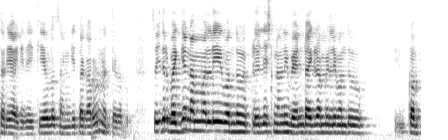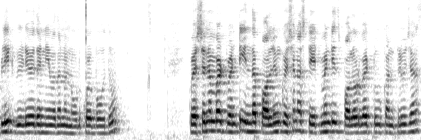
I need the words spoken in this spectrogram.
ಸರಿಯಾಗಿದೆ, ಕೇವಲ ಸಂಗೀತಗಾರರು, ನೃತ್ಯಗಾರರು. ಸೊ ಇದ್ರ ಬಗ್ಗೆ ನಮ್ಮಲ್ಲಿ ಒಂದು ಪ್ಲೇಲಿಸ್ಟ್ನಲ್ಲಿ ವೆನ್ ಡೈಗ್ರಾಮಲ್ಲಿ ಒಂದು ಕಂಪ್ಲೀಟ್ ವಿಡಿಯೋ ಇದೆ, ನೀವು ಅದನ್ನು ನೋಡ್ಕೊಳ್ಬಹುದು. Question number twenty in the following question a statement is followed by two conclusions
